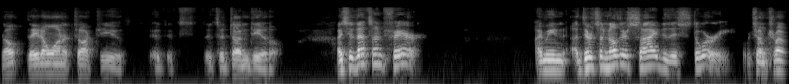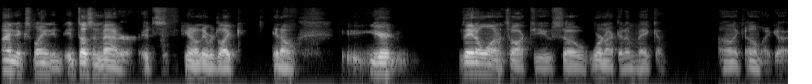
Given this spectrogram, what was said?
nope, they don't want to talk to you. It, it's it's a done deal. I said that's unfair. I mean, there's another side to this story, which I'm trying to explain. It doesn't matter. It's you know they were like, you know, you're they don't want to talk to you, so we're not going to make them. I'm like, oh my god.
